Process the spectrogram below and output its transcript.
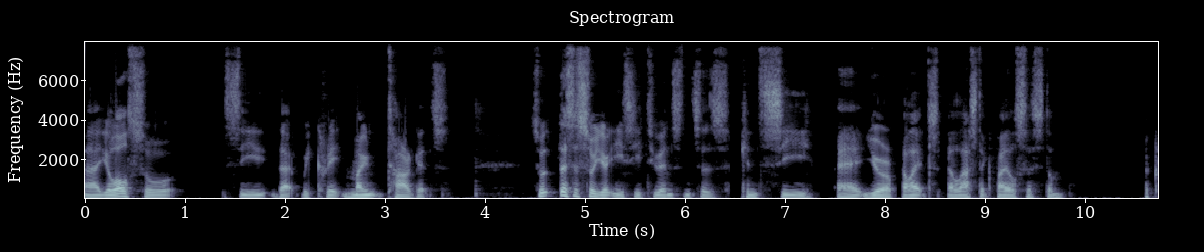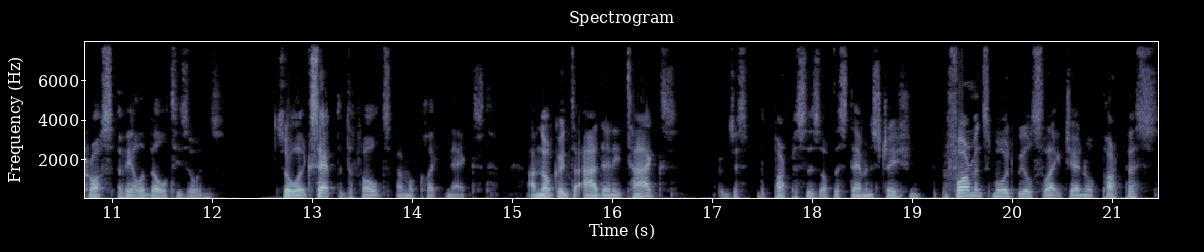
Uh, you'll also see that we create mount targets. So this is so your EC2 instances can see uh, your Elastic file system across availability zones. So we'll accept the defaults and we'll click next. I'm not going to add any tags, just the purposes of this demonstration. Performance mode, we'll select general purpose.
